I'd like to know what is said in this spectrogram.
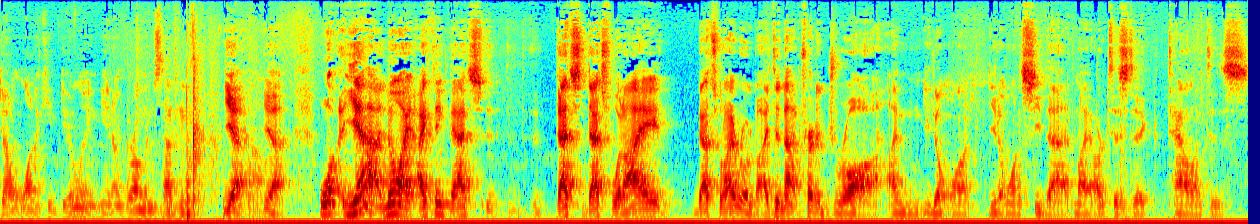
don't want to keep doing, you know, Romans 7. Mm-hmm. Yeah, yeah. Well, yeah. No, I, I think that's that's that's what I that's what I wrote about. I did not try to draw. I'm. You don't want you don't want to see that. My artistic talent is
